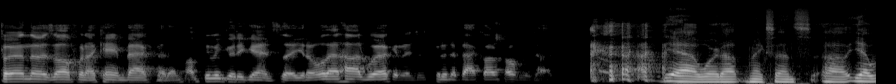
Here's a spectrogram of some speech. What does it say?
burn those off when I came back, but I'm, I'm feeling good again. So you know, all that hard work and then just putting it back on, probably not. yeah, word up makes sense. Uh, yeah,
